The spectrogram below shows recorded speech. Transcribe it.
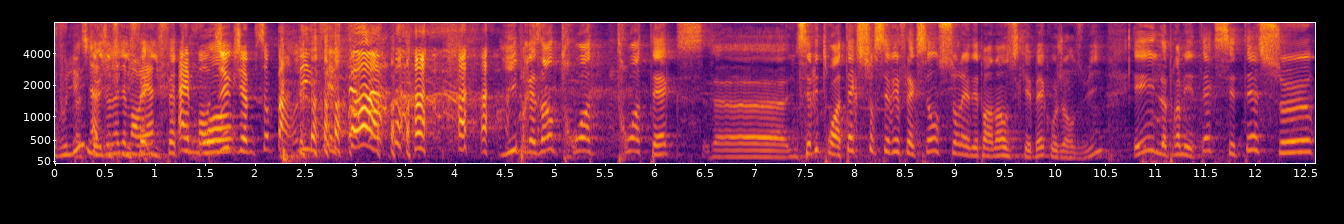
voulu parce dans le Journal de Montréal? Hey, Mon Dieu, que j'aime ça parler, c'est le fun! Il présente trois, trois textes, euh, une série de trois textes sur ses réflexions sur l'indépendance du Québec aujourd'hui. Et le premier texte, c'était sur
